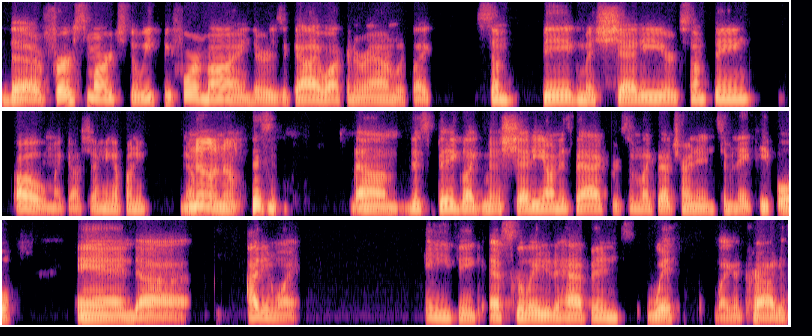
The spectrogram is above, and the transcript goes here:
the first march the week before mine there was a guy walking around with like some big machete or something oh my gosh did i hang up on you no no, no. this um this big like machete on his back or something like that trying to intimidate people and uh i didn't want anything escalated to happen with like a crowd of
